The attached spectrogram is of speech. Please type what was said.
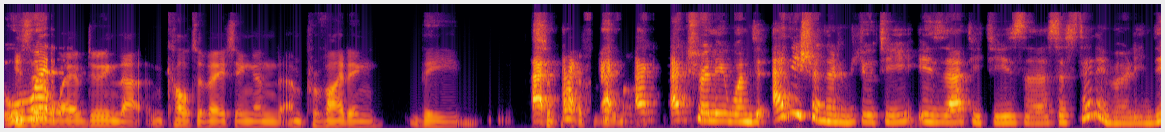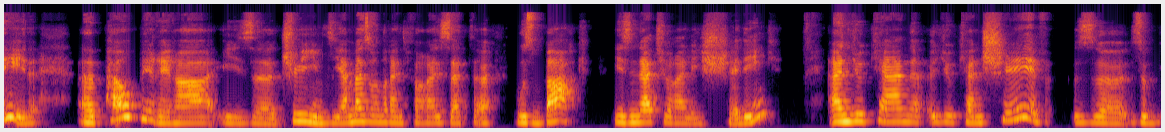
is there a way of doing that and cultivating and and providing the I, I, actually one the additional beauty is that it is uh, sustainable indeed. Uh, Pao pereira is a tree in the amazon rainforest that uh, whose bark is naturally shedding. And you can you can shave the the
